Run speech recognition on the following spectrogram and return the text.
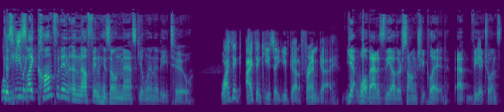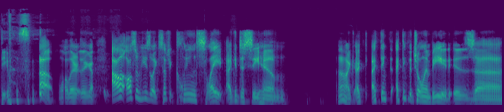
Well, Because he's, like, confident enough in his own masculinity too. Well, I think I think he's a "You've Got a Friend" guy. Yeah, well, that is the other song she played at VH1's Divas. Oh, well, there, there you go. I'll, also, he's like such a clean slate. I could just see him. I don't know. I, I, I think I think that Joel Embiid is. uh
